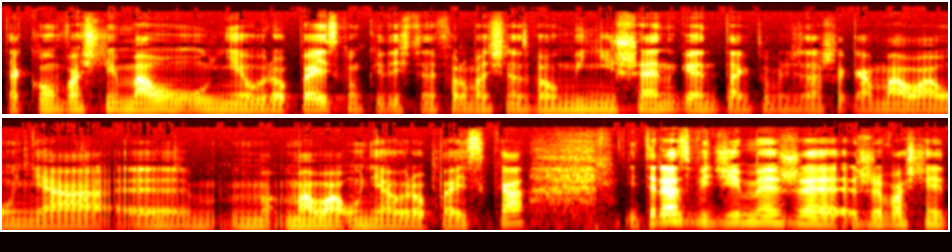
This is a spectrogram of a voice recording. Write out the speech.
taką właśnie małą Unię Europejską. Kiedyś ten format się nazywał mini Schengen, tak, to będzie nasza taka mała Unia, y, mała Unia Europejska. I teraz widzimy, że, że właśnie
